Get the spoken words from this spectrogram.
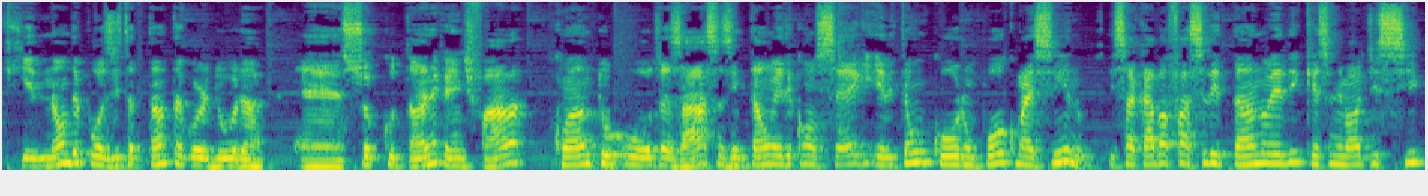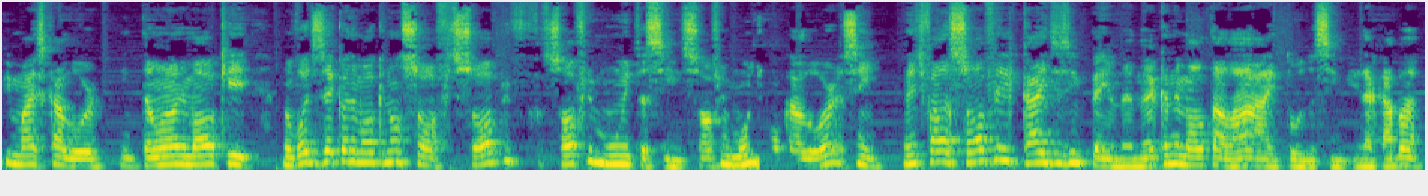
que não deposita tanta gordura é, subcutânea, que a gente fala, quanto outras raças, então ele consegue, ele tem um couro um pouco mais fino, isso acaba facilitando ele que esse animal dissipe mais calor. Então é um animal que não vou dizer que é um animal que não sofre, sofre, sofre muito, assim, sofre muito com calor, assim. A gente fala sofre e cai desempenho, né? Não é que o animal tá lá e tudo, assim. Ele acaba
